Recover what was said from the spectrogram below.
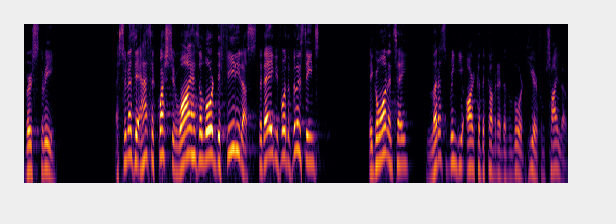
Verse 3 As soon as they ask the question, Why has the Lord defeated us today before the Philistines? They go on and say, Let us bring the ark of the covenant of the Lord here from Shiloh,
